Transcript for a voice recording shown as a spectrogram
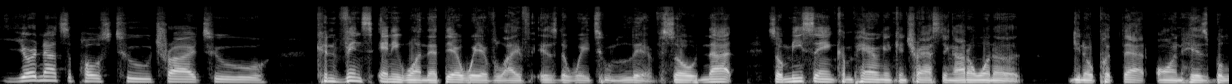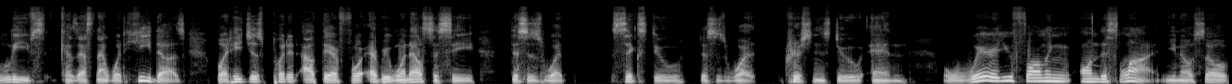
you're not supposed to try to convince anyone that their way of life is the way to live. So not so me saying comparing and contrasting, I don't want to you know put that on his beliefs because that's not what he does but he just put it out there for everyone else to see this is what Sikhs do this is what christians do and where are you falling on this line you know so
